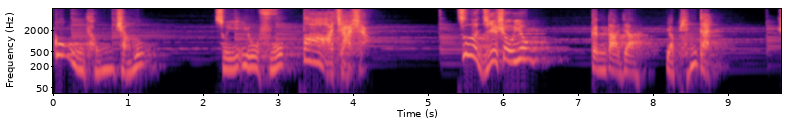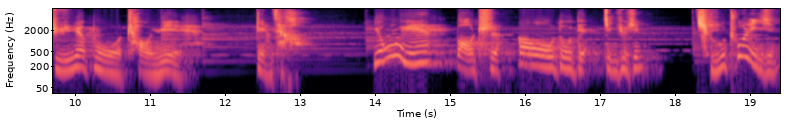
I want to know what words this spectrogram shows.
共同享乐，所以有福大家享，自己受用，跟大家要平等，绝不超越。这样才好，永远保持高度的警觉性，求出离心，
